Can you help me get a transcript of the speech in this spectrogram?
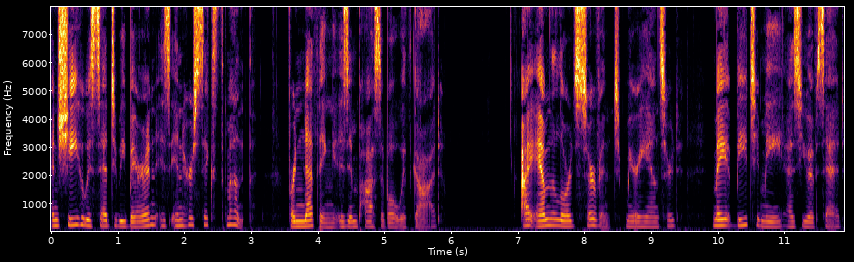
and she who is said to be barren is in her sixth month, for nothing is impossible with God. I am the Lord's servant, Mary answered. May it be to me as you have said.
